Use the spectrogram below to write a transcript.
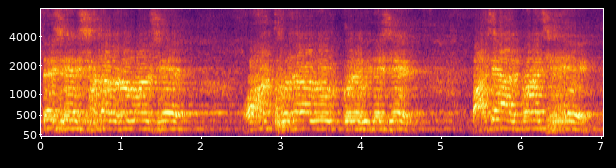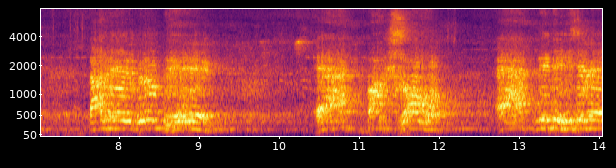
দেশের সাধারণ মানুষের অর্থ যারা লুট করে বিদেশে পাচার করেছে, তাদের বিরুদ্ধে হিসেবে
